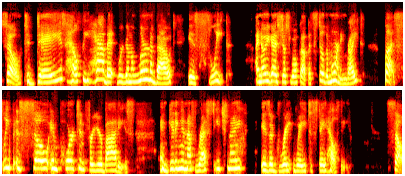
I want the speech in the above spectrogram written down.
So today's healthy habit we're gonna learn about is sleep. I know you guys just woke up, it's still the morning, right? But sleep is so important for your bodies. And getting enough rest each night is a great way to stay healthy. So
